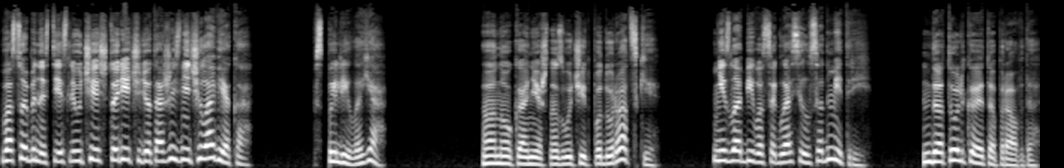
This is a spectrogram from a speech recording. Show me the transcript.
В особенности, если учесть, что речь идет о жизни человека. Вспылила я. Оно, конечно, звучит по-дурацки. Незлобиво согласился Дмитрий. Да только это правда.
